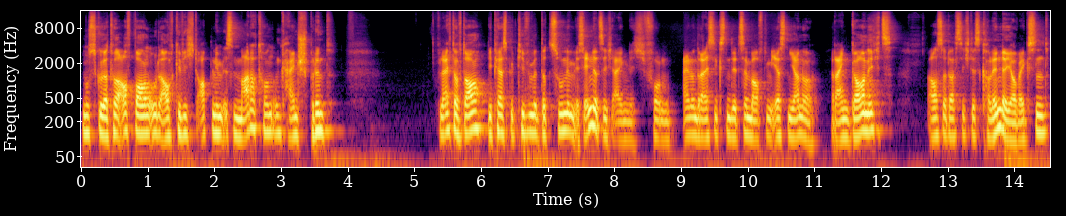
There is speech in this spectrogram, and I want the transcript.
Muskulatur aufbauen oder auch Gewicht abnehmen ist ein Marathon und kein Sprint. Vielleicht auch da die Perspektive mit dazu nehmen. Es ändert sich eigentlich vom 31. Dezember auf dem 1. Januar rein gar nichts, außer dass sich das Kalenderjahr wechselt.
